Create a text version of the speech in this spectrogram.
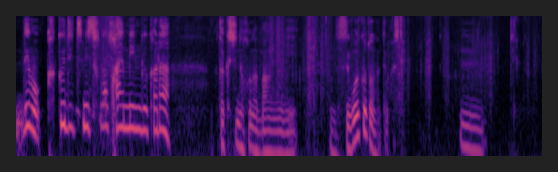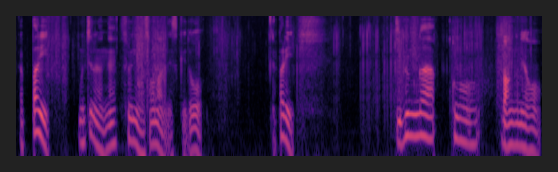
でも確実にそのタイミングから私のこの番組にすごいことになってまして。うん。やっぱりもちろんねそういうのもそうなんですけどやっぱり自分がこの番組を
